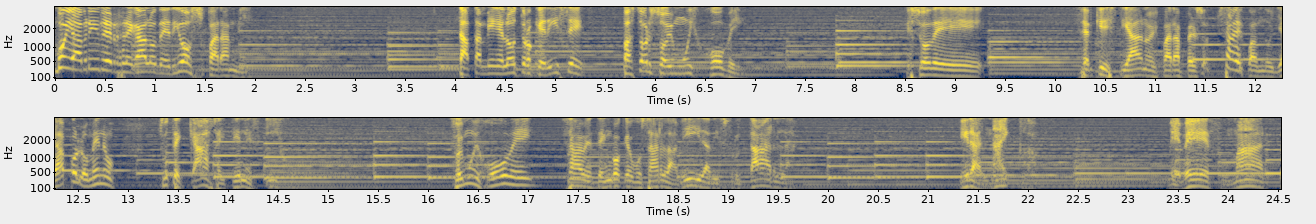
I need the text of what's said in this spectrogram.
Voy a abrir el regalo de Dios para mí. Está también el otro que dice, pastor, soy muy joven. Eso de ser cristiano es para personas, ¿sabes? Cuando ya por lo menos tú te casas y tienes hijos. Soy muy joven, ¿sabes? Tengo que gozar la vida, disfrutarla. Ir al nightclub, beber, fumar.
